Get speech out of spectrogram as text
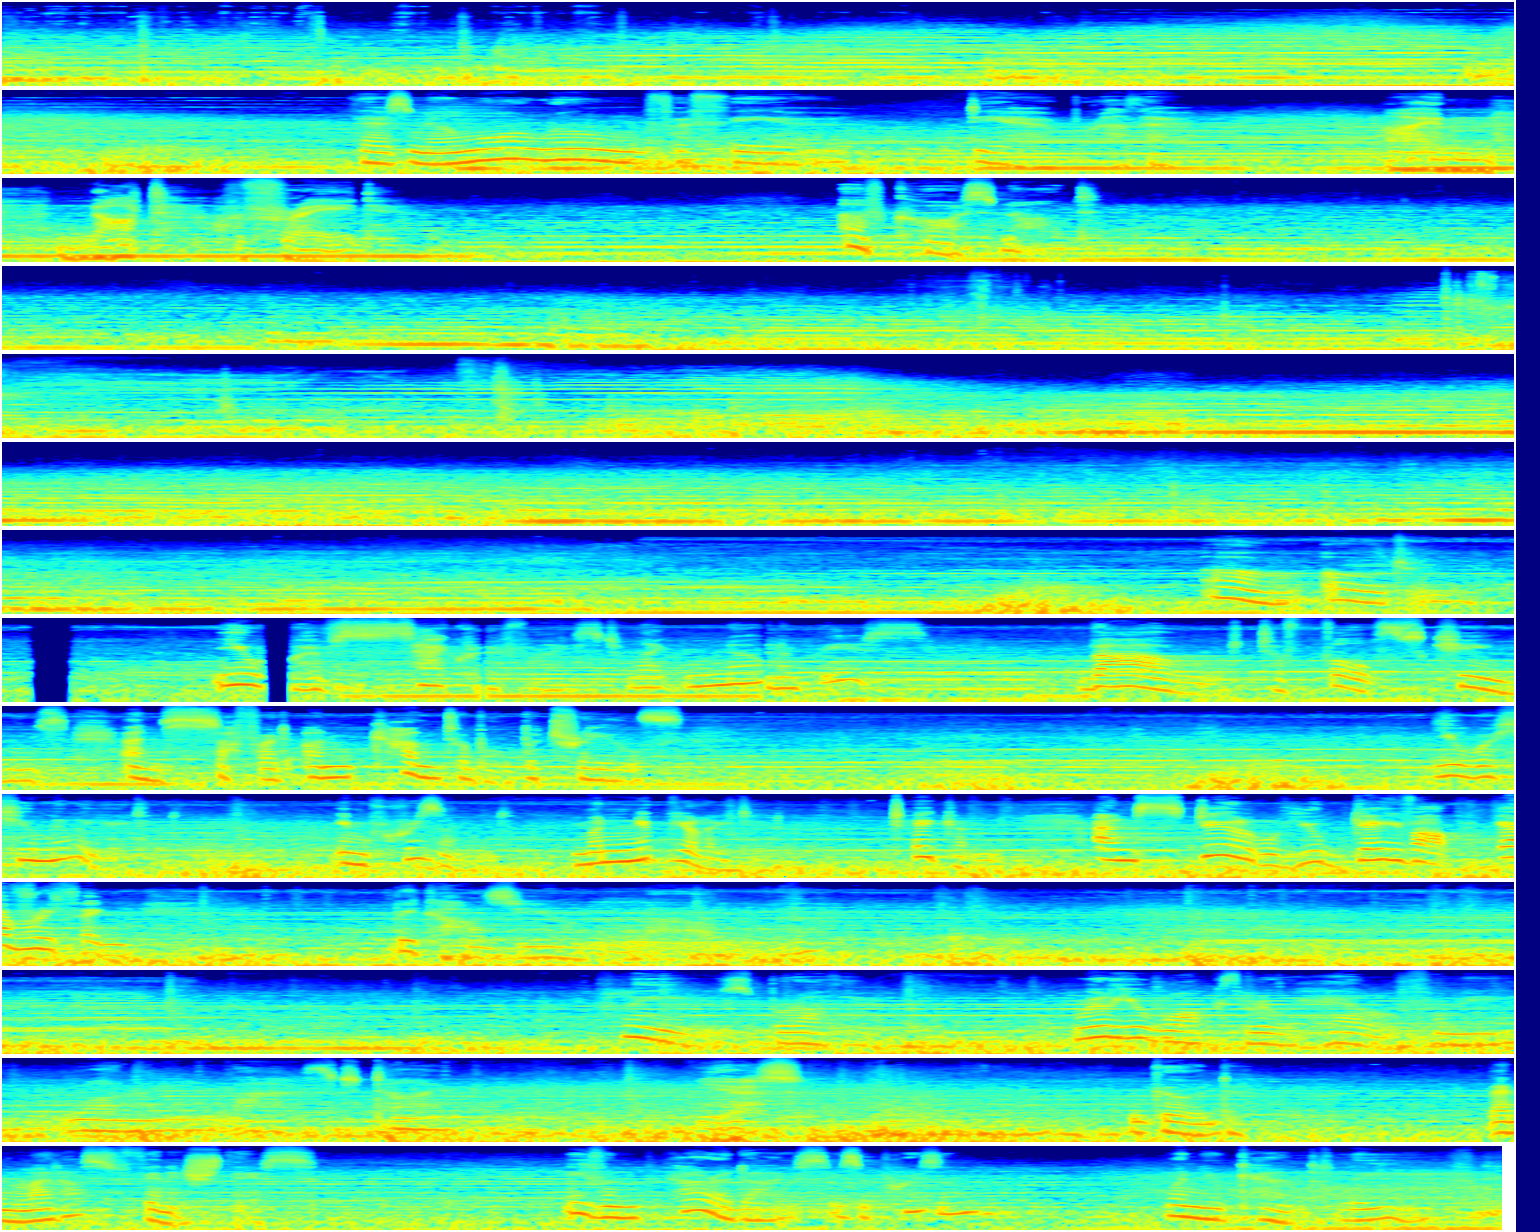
There's no more room for fear, dear brother. I'm not afraid. Of course not. Oh, Uldren. You have sacrificed like no an abyss. Bowed to false kings and suffered uncountable betrayals. You were humiliated, imprisoned, manipulated, taken, and still you gave up everything because you love. Please, brother, will you walk through hell for me one last time? Yes. Good. Then let us finish this. Even paradise is a prison when you can't leave.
